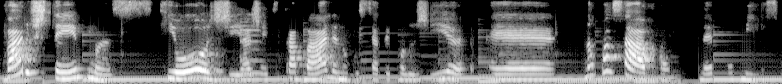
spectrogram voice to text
vários temas que hoje a gente trabalha no curso de agroecologia é, não passavam né, por mim, assim,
